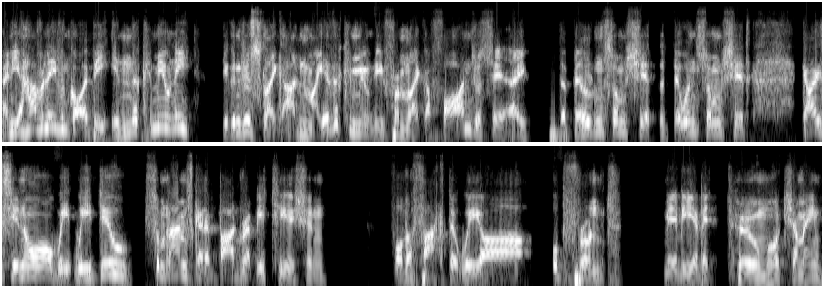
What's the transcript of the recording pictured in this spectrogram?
and you haven't even got to be in the community. You can just like admire the community from like afar and just say, hey, they're building some shit, they're doing some shit. Guys, you know, we, we do sometimes get a bad reputation for the fact that we are upfront, maybe a bit too much. I mean,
